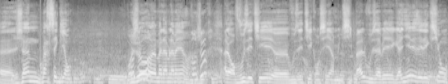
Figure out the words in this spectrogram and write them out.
euh, Jeanne Barséguian. Bonjour, euh, Madame la maire. Bonjour. Alors, vous étiez, euh, vous étiez conseillère municipale, vous avez gagné les élections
